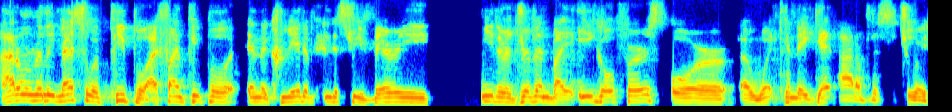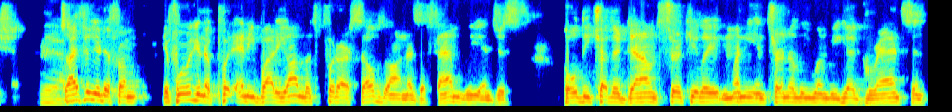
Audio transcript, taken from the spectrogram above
I don't really mess with people. I find people in the creative industry very either driven by ego first or uh, what can they get out of the situation. Yeah. So I figured if I'm if we're gonna put anybody on, let's put ourselves on as a family and just hold each other down, circulate money internally when we get grants and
